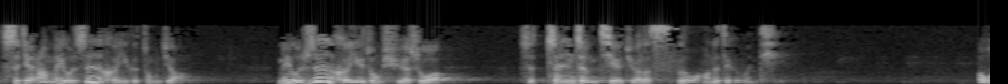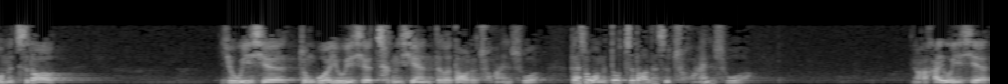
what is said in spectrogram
世界上没有任何一个宗教，没有任何一种学说。是真正解决了死亡的这个问题。我们知道有一些中国有一些成仙得道的传说，但是我们都知道那是传说。啊，还有一些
